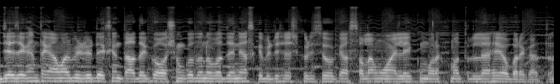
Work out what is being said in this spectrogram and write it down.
যে যেখান থেকে আমার ভিডিও দেখছেন, তাদেরকে অসংখ্য ধন্যবাদ জানিয়ে আজকে ভিডিও শেষ করেছি। ওকে, আসসালামু আলাইকুম রহমতুল্লাহ ওবরাকাতু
